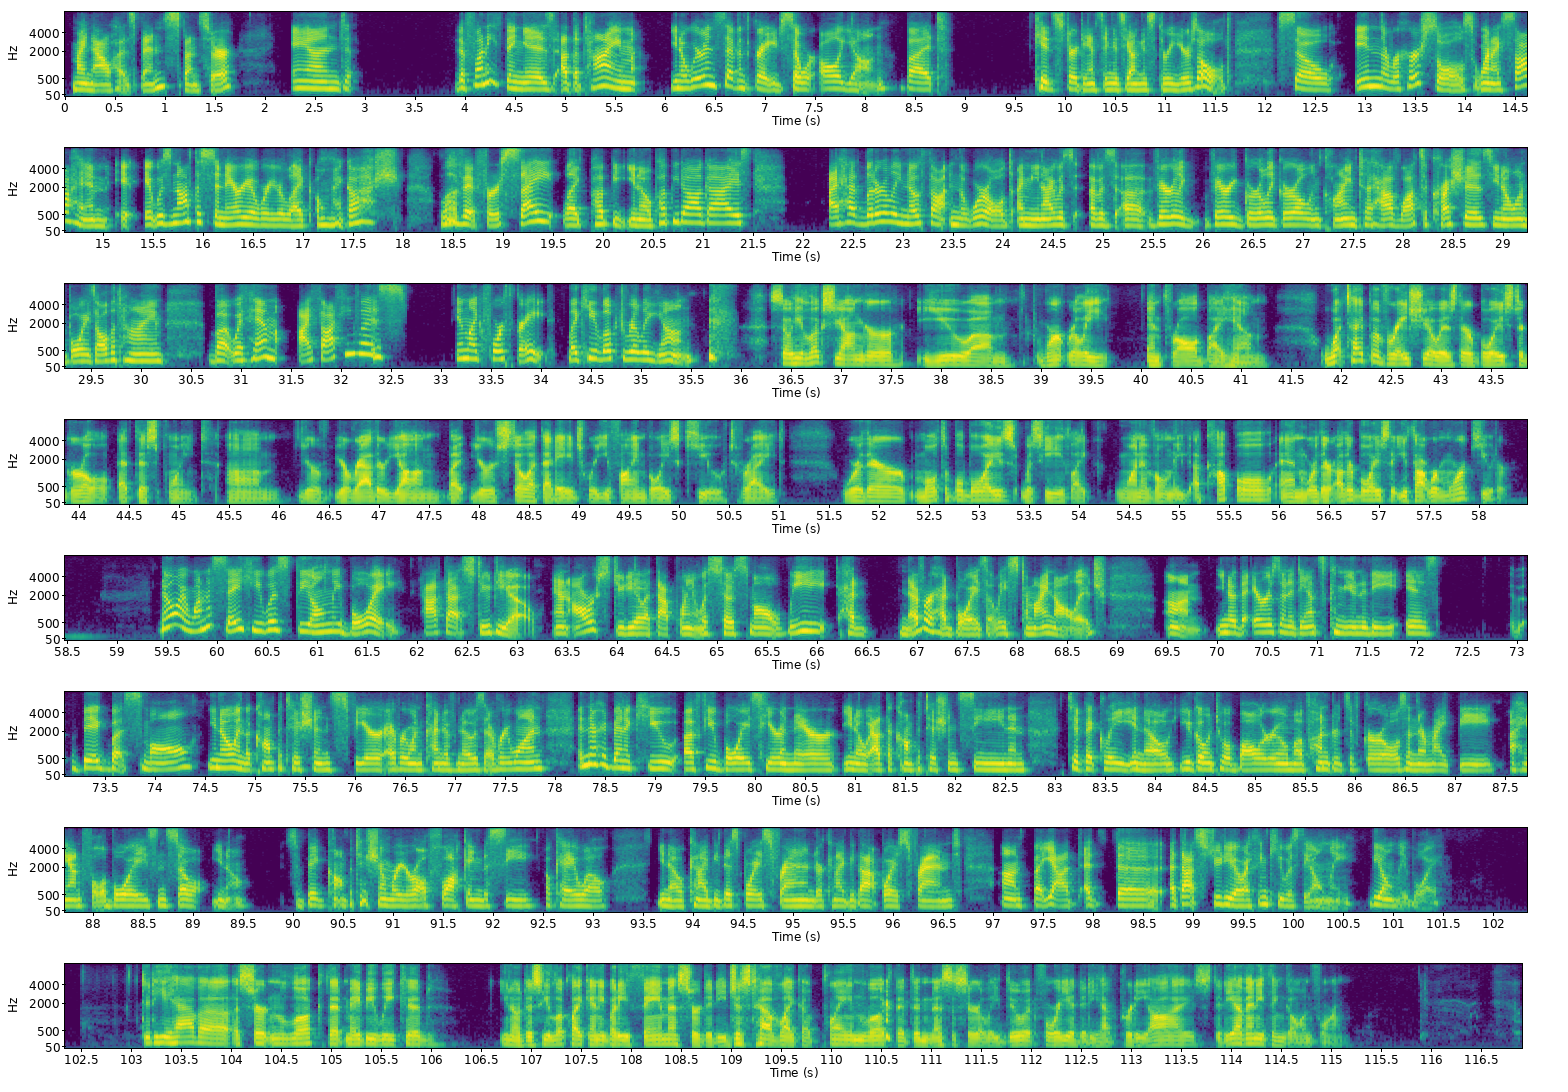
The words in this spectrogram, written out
my now husband, Spencer. And the funny thing is, at the time, you know, we're in seventh grade, so we're all young, but kids start dancing as young as three years old. So in the rehearsals, when I saw him, it, it was not the scenario where you're like, oh my gosh, love at first sight, like puppy, you know, puppy dog eyes. I had literally no thought in the world. I mean, I was I was a very very girly girl, inclined to have lots of crushes, you know, on boys all the time. But with him, I thought he was in like fourth grade. Like he looked really young. so he looks younger. You um, weren't really enthralled by him. What type of ratio is there boys to girl at this point? Um, you're you're rather young, but you're still at that age where you find boys cute, right? Were there multiple boys? Was he like one of only a couple? And were there other boys that you thought were more cuter? No, I want to say he was the only boy at that studio. And our studio at that point was so small, we had never had boys, at least to my knowledge um, you know, the Arizona dance community is big but small, you know, in the competition sphere, everyone kind of knows everyone. And there had been a few a few boys here and there, you know, at the competition scene. And typically, you know, you go into a ballroom of hundreds of girls and there might be a handful of boys. And so, you know, it's a big competition where you're all flocking to see, okay, well, you know, can I be this boy's friend or can I be that boy's friend? Um, but yeah, at the at that studio, I think he was the only the only boy. Did he have a, a certain look that maybe we could, you know, does he look like anybody famous or did he just have like a plain look that didn't necessarily do it for you? Did he have pretty eyes? Did he have anything going for him?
